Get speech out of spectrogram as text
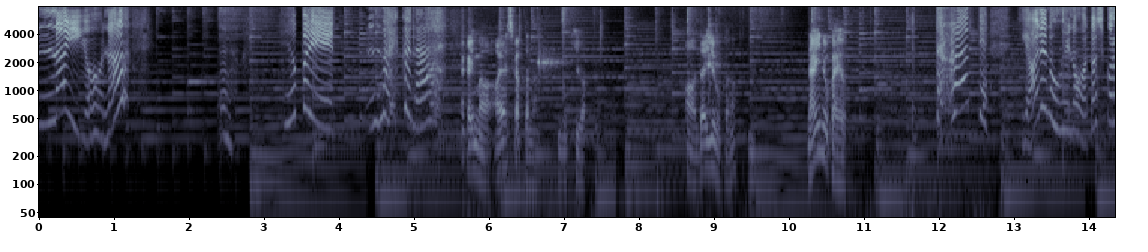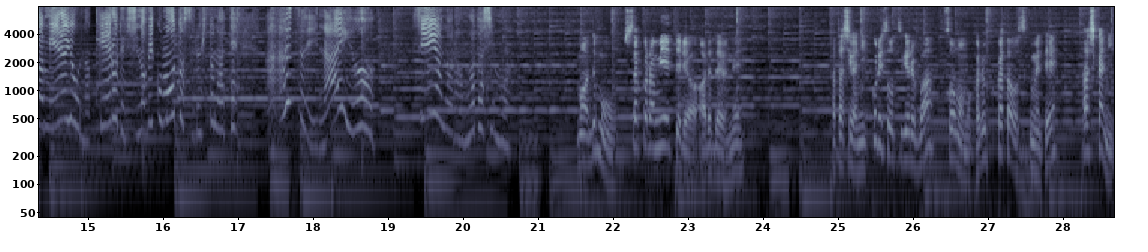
ないような。うん。やっぱりないかな。なんか今怪しかったな動きが。ああ大丈夫かな、うん、ないのかよ私から見えるような経路で忍び込もうとする人なんてまずいないよ。深夜ならまだしも。まあでも下から見えてりゃあれだよね。私がにっこりそう告げれば相馬も軽く肩をすくめて確かに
